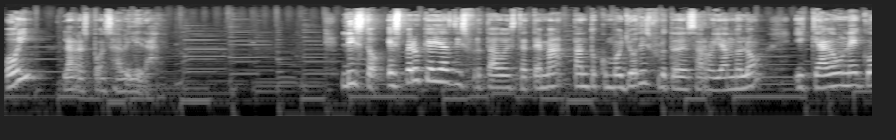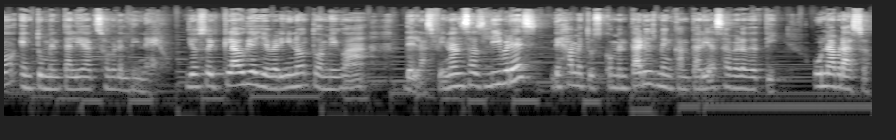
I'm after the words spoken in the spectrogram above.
hoy la responsabilidad. Listo, espero que hayas disfrutado este tema tanto como yo disfruté desarrollándolo y que haga un eco en tu mentalidad sobre el dinero. Yo soy Claudia Lleverino, tu amiga de las finanzas libres. Déjame tus comentarios, me encantaría saber de ti. Un abrazo.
